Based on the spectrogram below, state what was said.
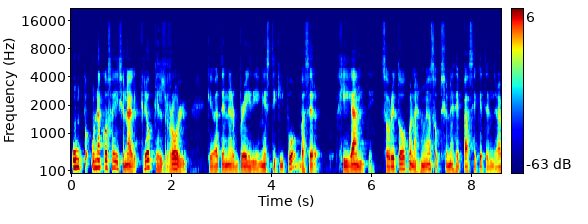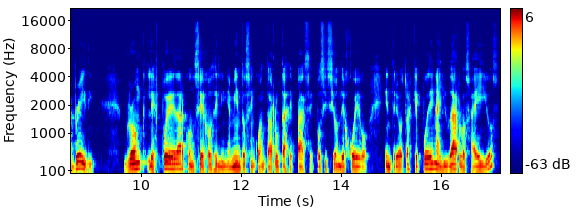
Un, una cosa adicional, creo que el rol que va a tener Brady en este equipo va a ser gigante, sobre todo con las nuevas opciones de pase que tendrá Brady. Gronk les puede dar consejos de lineamientos en cuanto a rutas de pase, posición de juego, entre otras que pueden ayudarlos a ellos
